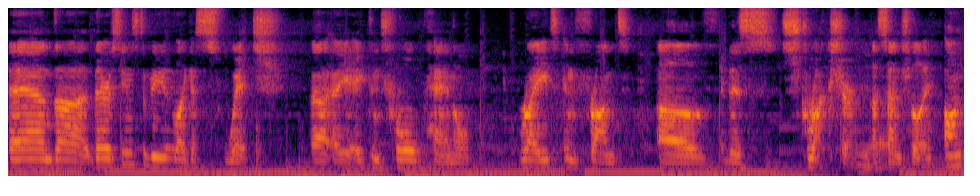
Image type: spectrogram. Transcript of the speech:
And uh, there seems to be like a switch, uh, a, a control panel right in front of this structure, essentially. On,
